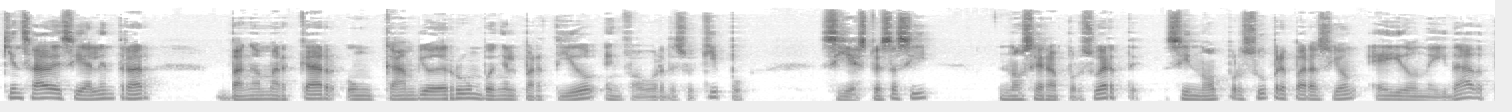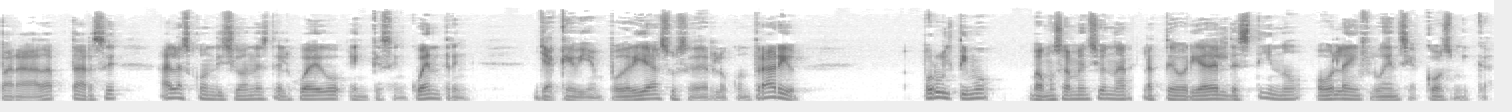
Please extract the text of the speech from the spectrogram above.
Quién sabe si al entrar van a marcar un cambio de rumbo en el partido en favor de su equipo. Si esto es así, no será por suerte, sino por su preparación e idoneidad para adaptarse a las condiciones del juego en que se encuentren, ya que bien podría suceder lo contrario. Por último, vamos a mencionar la teoría del destino o la influencia cósmica.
